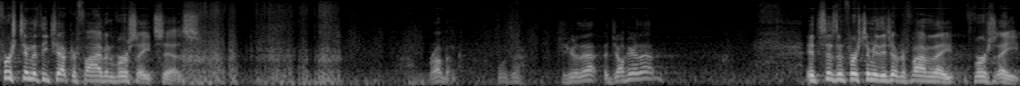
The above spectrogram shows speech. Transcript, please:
1 Timothy chapter 5 and verse 8 says, rubbing. What was that? Did you hear that? Did y'all hear that? It says in 1 Timothy chapter 5 and 8, verse 8,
